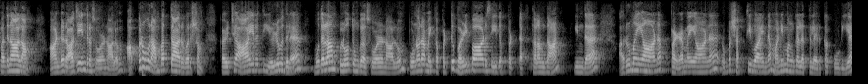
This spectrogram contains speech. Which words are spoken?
பதினாலாம் ஆண்டு ராஜேந்திர சோழனாலும் அப்புறம் ஒரு ஐம்பத்தாறு வருஷம் கழிச்சு ஆயிரத்தி எழுபதுல முதலாம் குலோத்துங்க சோழனாலும் புனரமைக்கப்பட்டு வழிபாடு செய்தப்பட்ட தலம்தான் இந்த அருமையான பழமையான ரொம்ப சக்தி வாய்ந்த மணிமங்கலத்தில் இருக்கக்கூடிய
